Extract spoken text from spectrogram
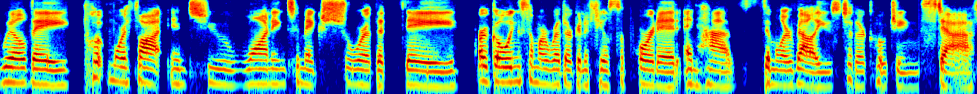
will they put more thought into wanting to make sure that they are going somewhere where they're going to feel supported and have similar values to their coaching staff.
